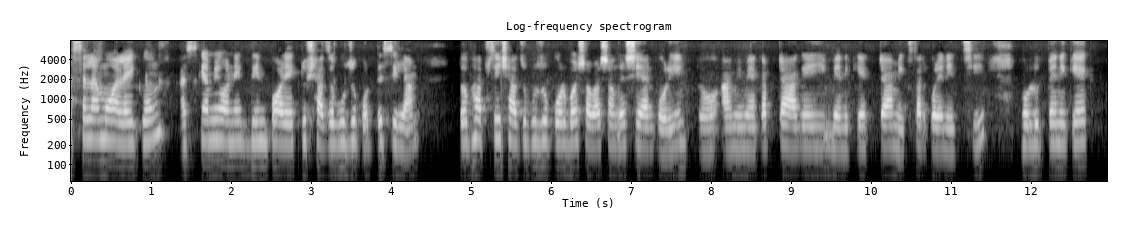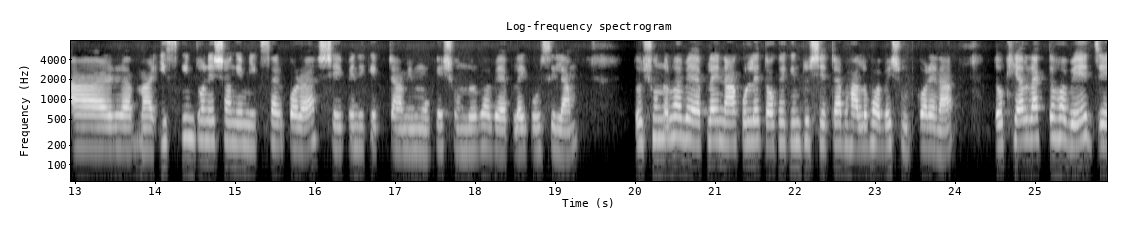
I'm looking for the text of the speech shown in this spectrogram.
আসসালামু আলাইকুম। আজকে আমি অনেক দিন পরে একটু সাজুগুজু করতেছিলাম। তো ভাবছি সাজুগুজু করব, সবার সঙ্গে শেয়ার করি। তো আমি মেকআপটা আগেই প্যানিকেকটা মিক্সার করে নিচ্ছি। হলুদ প্যানিকেক আর আমার স্কিন টোনের সঙ্গে মিক্সার করা, সেই প্যানিকেকটা আমি মুখে সুন্দরভাবে অ্যাপ্লাই করছিলাম। তো সুন্দরভাবে অ্যাপ্লাই না করলে ত্বকে কিন্তু সেটা ভালোভাবে শ্যুট করে না। তো খেয়াল রাখতে হবে যে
